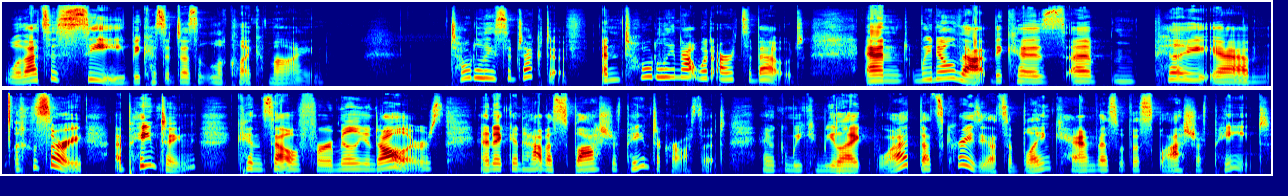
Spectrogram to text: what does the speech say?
well, that's a C because it doesn't look like mine totally subjective and totally not what art's about. And we know that because a um, sorry, a painting can sell for a million dollars and it can have a splash of paint across it. And we can be like, "What? That's crazy. That's a blank canvas with a splash of paint."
